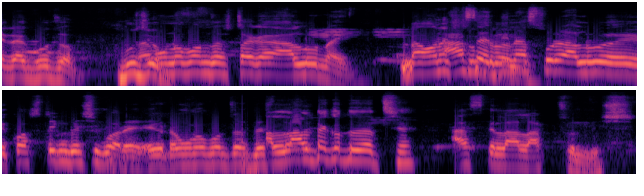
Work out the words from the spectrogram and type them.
এটা গুজব। গুজব। উনপঞ্চাশ টাকা আলু নাই। না অনেক আছে আলু। দিনাজপুরের আলু কস্টিং বেশি করে এটা উনপঞ্চাশ লালটা কত যাচ্ছে? আজকে লাল আটচল্লিশ।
